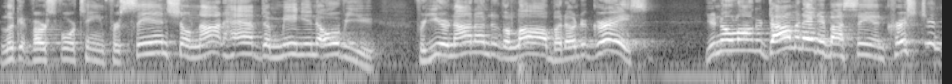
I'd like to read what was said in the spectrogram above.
Look at verse 14. For sin shall not have dominion over you, for ye are not under the law, but under grace. You're no longer dominated by sin, Christian.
